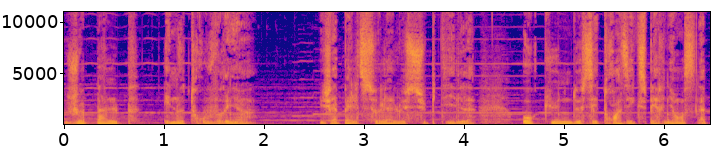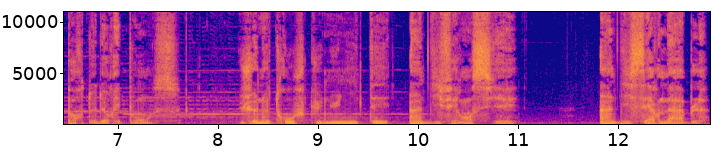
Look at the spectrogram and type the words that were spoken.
Je palpe et ne trouve rien. J'appelle cela le subtil. Aucune de ces trois expériences n'apporte de réponse je ne trouve qu'une unité indifférenciée, indiscernable,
